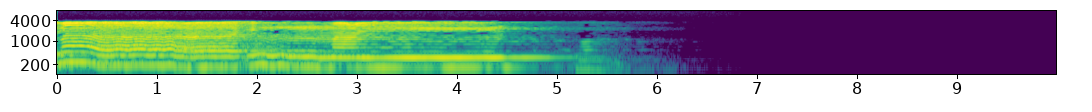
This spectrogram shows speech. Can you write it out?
你们。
